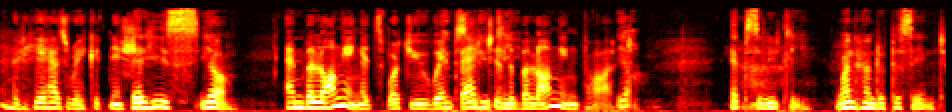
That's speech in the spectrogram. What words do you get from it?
And that he has recognition that he's, yeah, and belonging. It's what you went back to the belonging part. yeah, absolutely, 100%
